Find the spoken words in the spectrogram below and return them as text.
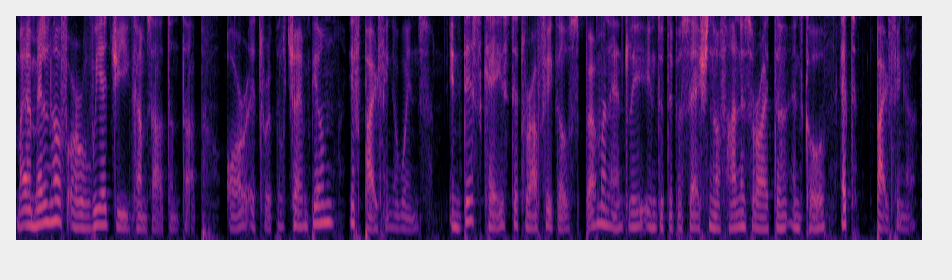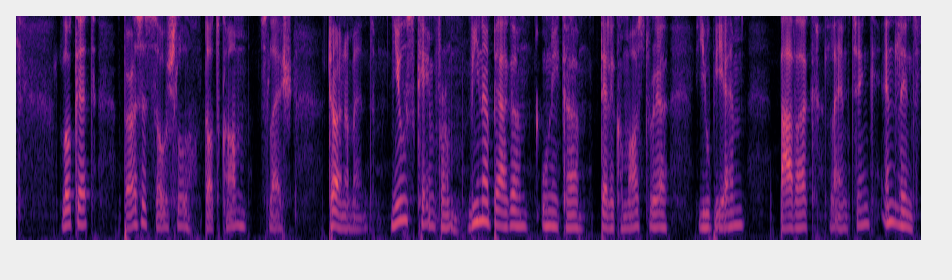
Mayr-Melnhof or VIG comes out on top, or a triple champion if Palfinger wins. In this case, the trophy goes permanently into the possession of Hannes Roither and Co. at Palfinger. Look at börsesocial.com slash tournament. News came from Wienerberger, UNIQA, Telekom Austria, UBM, BAWAG, Lenzing, and Linz.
